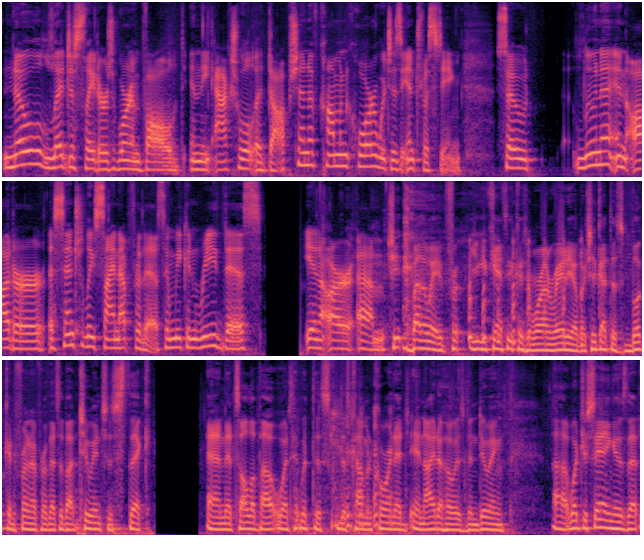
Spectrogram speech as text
no legislators were involved in the actual adoption of Common Core, which is interesting. So, Luna and Otter essentially sign up for this, and we can read this in our. Um, She, by the way, for, you, you can't see because we're on radio, but she's got this book in front of her that's about two inches thick, and it's all about what what this this Common Core in, in Idaho has been doing. Uh, what you're saying is that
